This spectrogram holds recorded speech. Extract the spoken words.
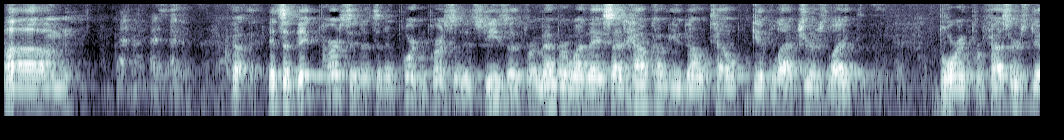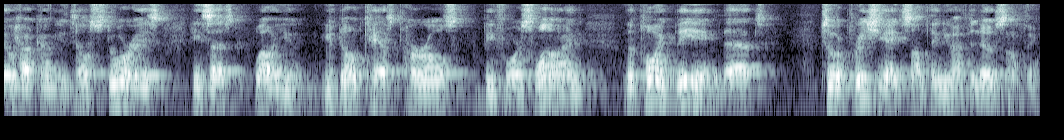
Um, it's a big person, it's an important person, it's Jesus. Remember when they said, How come you don't tell give lectures like boring professors do? How come you tell stories? He says, Well, you, you don't cast pearls before swine. The point being that to appreciate something, you have to know something.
